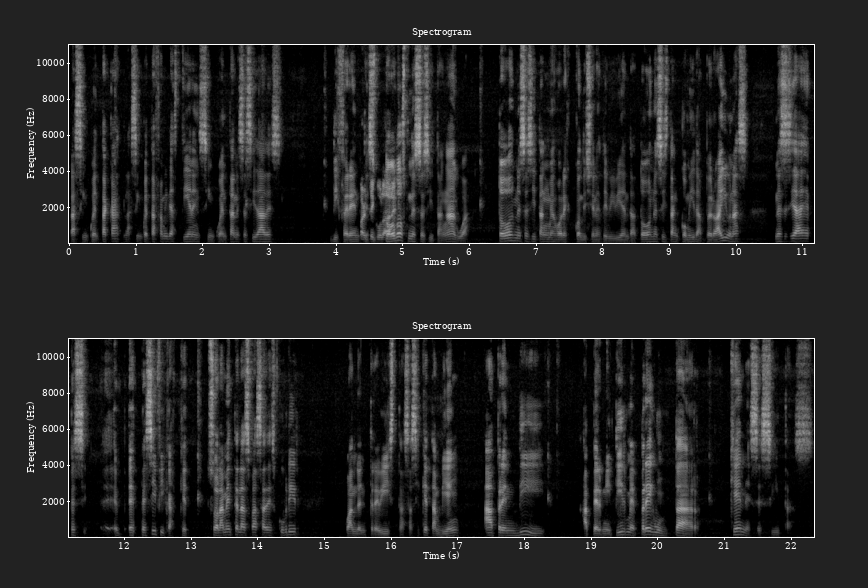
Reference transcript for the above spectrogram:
las 50, las 50 familias tienen 50 necesidades diferentes. Todos necesitan agua, todos necesitan mejores condiciones de vivienda, todos necesitan comida, pero hay unas necesidades eh, específicas que solamente las vas a descubrir cuando entrevistas. Así que también aprendí a permitirme preguntar qué necesitas.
